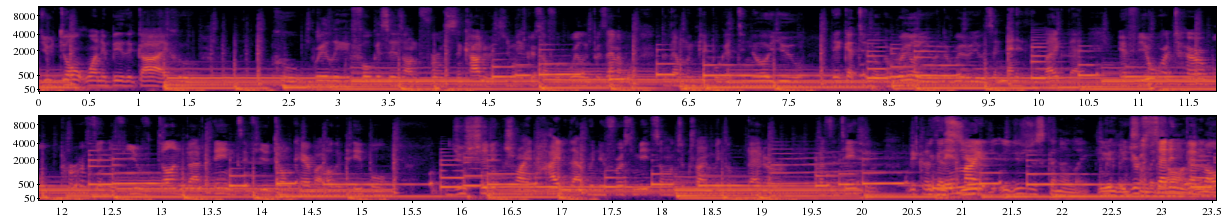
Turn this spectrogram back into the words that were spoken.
You don't want to be the guy who who really focuses on first encounters to make yourself look really presentable. But then when people get to know you, they get to know the real you, and the real you isn't anything like that. If you're a terrible person, if you've done bad things, if you don't care about other people, you shouldn't try and hide that when you first meet someone to try and make a better presentation. Because, Because they you're, might you're just gonna like you're setting them up.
